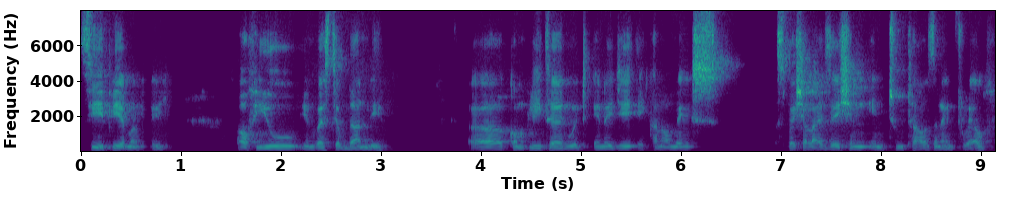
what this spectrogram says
CEPMLP of U University of Dundee, uh, completed with energy economics specialization in 2012,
